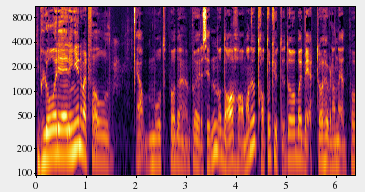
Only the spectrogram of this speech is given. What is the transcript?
blå regjeringer, i hvert fall ja, mot på, det, på øresiden. Og da har man jo tatt og kuttet og barbert og høvla ned på,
